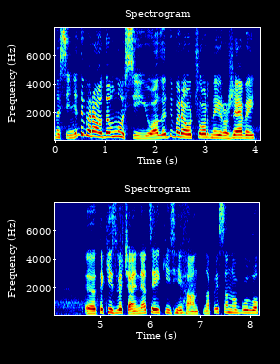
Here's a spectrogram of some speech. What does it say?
насіння. Дебарао давно сію, але дебарао чорний, рожевий. Е, такий звичайний, а це якийсь гігант. Написано було.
